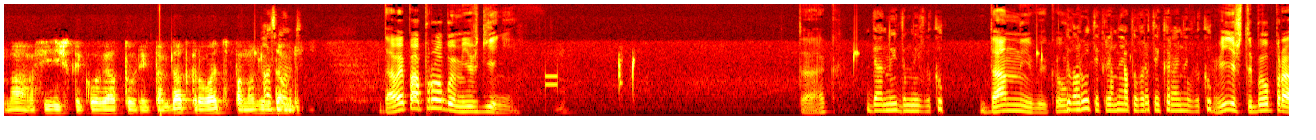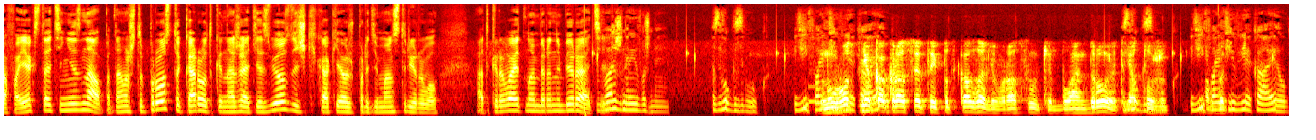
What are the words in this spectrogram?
на физической клавиатуре, и тогда открывается панель уведомлений. Давай попробуем, Евгений. Так, Данный данный выкл. Данный выкл. Поворот экрана, поворот экрана выкл. Видишь, ты был прав. А я, кстати, не знал, потому что просто короткое нажатие звездочки, как я уже продемонстрировал, открывает номер набирателя. Важное и важное. Звук, звук. Wi-Fi Ну вот мне как раз это и подсказали в рассылке Blind Droid, я Звук, тоже Wi-Fi.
